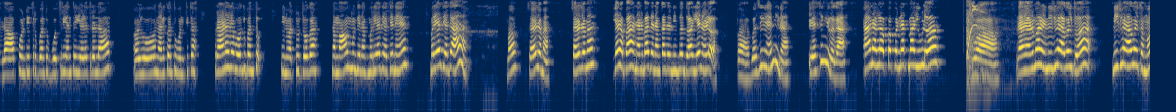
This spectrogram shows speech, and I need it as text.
ಅಲ್ಲ ಆ ಪಂಡಿತರು ಬಂದು ಬೊಸ್ರಿ ಅಂತ ಹೇಳಿದ್ರಲ್ಲ? ಅಯ್ಯೋ, ನನಗಂತೂ ಒಂದ್ಕಿತ ಪ್ರಾಣನೇ ಹೋಗಿ ಬಂತು. ನೀನು ಒಟ್ಟು ಹೋಗ ನಮ್ಮ ಮಾವನ ಮುಂದೆ ನನಗೆ ಮರ್ಯಾದೆ ಅದೇನೆ? ಮರ್ಯಾದೆ ಅದಾ? ಮಾವ್ ಸರೋಜಮ್ಮ ಸರೋಜಮ್ಮ, ಏನಪ್ಪ, ನನ್ನ ಬಾದ ನನ್ನ ಕಾದ್ರೆ ನಿಂದೊಂದು ಏನು ಹೇಳು? ಬಸ್ಸಿನ ಏನು ನೀನ? ಎಷ್ಟಿಂಗ್ ಇವಾಗ? ನಾನಲ್ಲ ಅಪ್ಪ, ಪುಣ್ಯಾತ್ಮ, ಇವಳು? ವಾ, ನನ್ನ ಅನುಮಾನ ನಿಜವೇ ಆಗೋಯ್ತು? ನಿಜವೇ ಆಗೋಯ್ತಮ್ಮ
